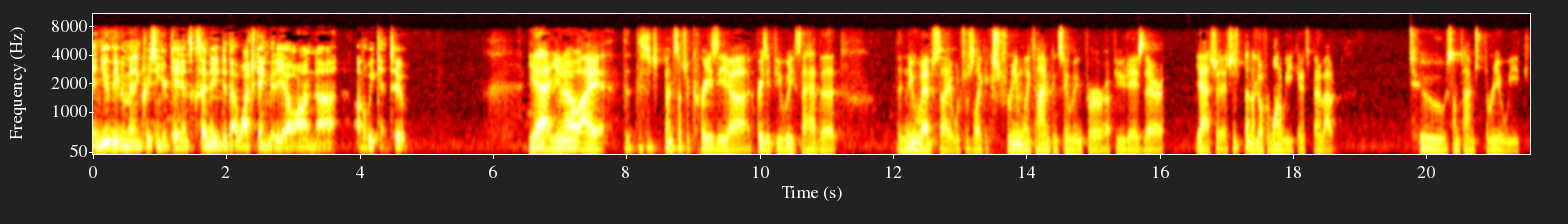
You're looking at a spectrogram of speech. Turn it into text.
and you've even been increasing your cadence because I know you did that watch gang video on uh, on the weekend too. Yeah, you know, I th- this has been such a crazy uh, crazy few weeks. I had the the new website, which was like extremely time consuming for a few days there. Yeah, it's, it's just been a go for one a week, and it's been about two, sometimes three a week.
